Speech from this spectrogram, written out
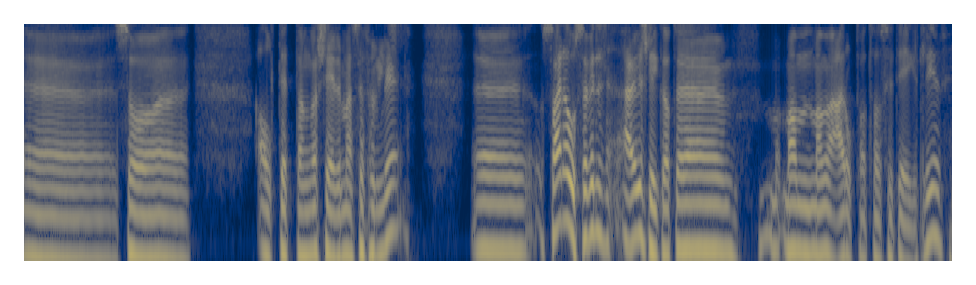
Eh, så alt dette engasjerer meg selvfølgelig. Så er det også vel, er det slik at man, man, er opptatt av sitt eget liv.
